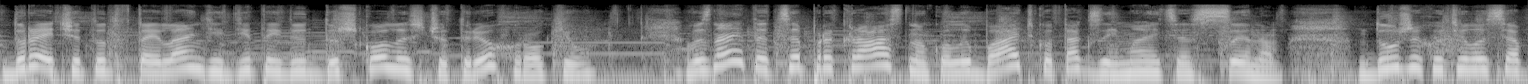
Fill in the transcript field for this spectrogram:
До речі, тут в Таїланді діти йдуть до школи з чотирьох років. Ви знаєте, це прекрасно, коли батько так займається з сином. Дуже хотілося б,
